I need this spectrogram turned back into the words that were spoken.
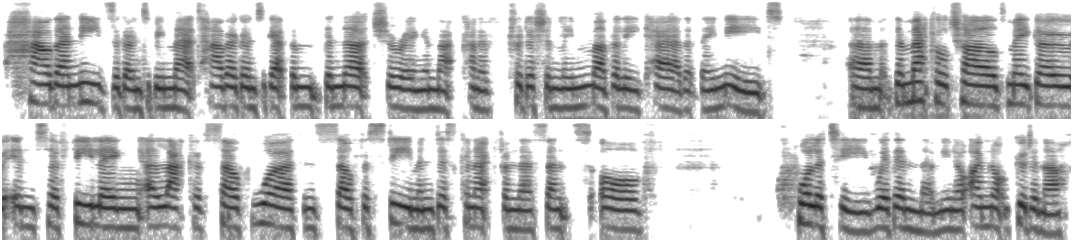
how their needs are going to be met how they're going to get the, the nurturing and that kind of traditionally motherly care that they need um, the metal child may go into feeling a lack of self worth and self esteem and disconnect from their sense of quality within them. You know, I'm not good enough.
